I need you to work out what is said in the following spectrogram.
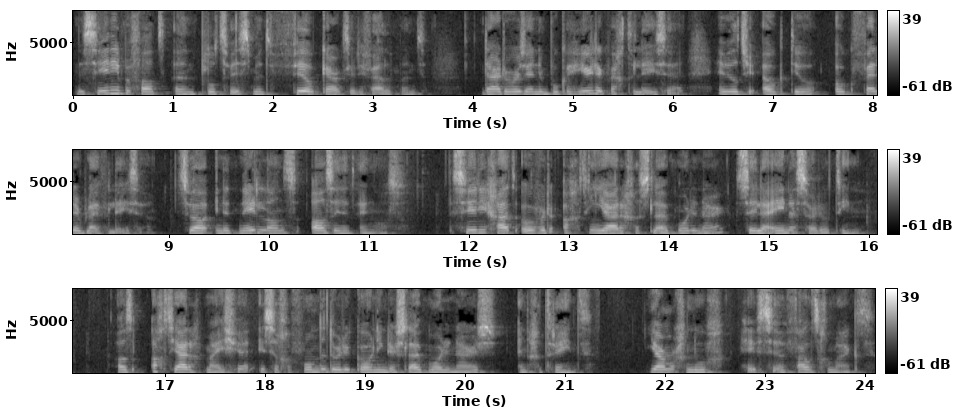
De serie bevat een plot twist met veel character development. Daardoor zijn de boeken heerlijk weg te lezen en wilt je elk deel ook verder blijven lezen, zowel in het Nederlands als in het Engels. De serie gaat over de 18-jarige sluipmoordenaar Selaena Sardotin. Als achtjarig meisje is ze gevonden door de koning der sluipmoordenaars en getraind. Jammer genoeg heeft ze een fout gemaakt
